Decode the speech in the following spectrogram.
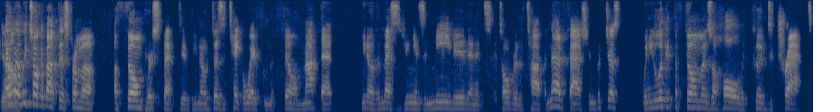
You know? we talk about this from a, a film perspective. You know, does it take away from the film? Not that you know the messaging isn't needed and it's it's over the top in that fashion but just when you look at the film as a whole it could detract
